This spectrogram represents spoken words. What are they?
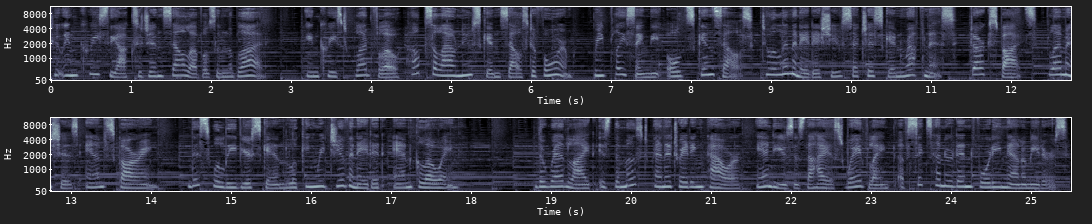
to increase the oxygen cell levels in the blood. Increased blood flow helps allow new skin cells to form, replacing the old skin cells to eliminate issues such as skin roughness, dark spots, blemishes, and scarring. This will leave your skin looking rejuvenated and glowing. The red light is the most penetrating power and uses the highest wavelength of 640 nanometers,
